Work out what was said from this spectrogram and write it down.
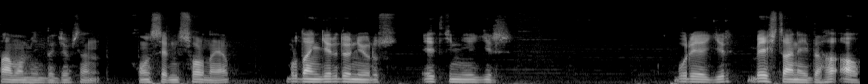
Tamam Hilda'cığım sen konserini sonra yap. Buradan geri dönüyoruz. Etkinliğe gir. Buraya gir. 5 taneyi daha al.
